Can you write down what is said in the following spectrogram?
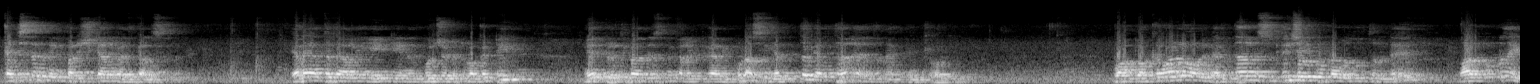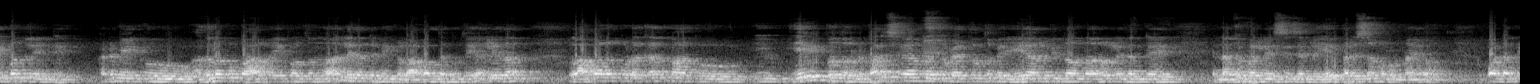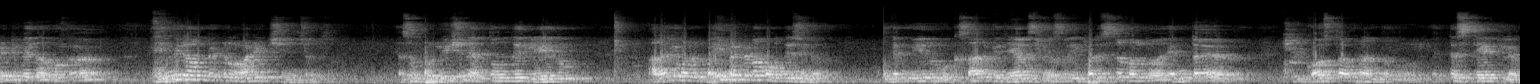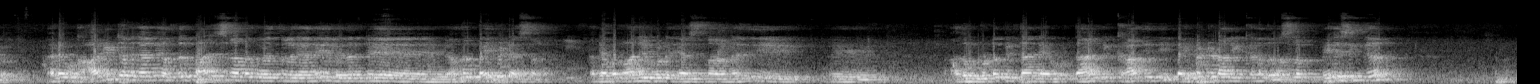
ఖచ్చితంగా నేను పరిష్కారం వెతకాల్సింది. ఎలా ఎత్తగాలి ఏంటి అనేది కూర్చోబెట్టి ఒకటి నేను ప్రతిపాదిస్తున్న కలెక్టర్ గారికి కూడా అసలు ఎంత వ్యర్థాలు వెళ్తున్నాయి దీంట్లో ఒకవేళ వాళ్ళ వ్యర్థాలను శుద్ధి చేయకుండా వదులుతుంటే వాళ్ళకున్న ఇబ్బందులు ఏంటి? అంటే మీకు అదనపు భారం అయిపోతుందా? లేదంటే మీకు లాభాలు తగ్గుతాయా? లేదా లాభాలకు కూడా కాదు మాకు ఏ ఇబ్బందులు ఉన్నాయి పారిశ్రామికవేత్తలతో మీరు ఏ అరవిందో ఉన్నారో లేదంటే నక్కపల్లి సీజన్లో ఏ పరిశ్రమలు ఉన్నాయో వాటన్నిటి మీద ఒక ఎన్విరాన్మెంటల్ ఆడిట్ చేయించాలి అసలు పొల్యూషన్ ఎంత ఉంది? లేదు. అలాగే వాళ్ళు భయపెట్టడం మా ఉద్దేశం కాదు. అందుకని మీరు ఒకసారి మీరు చేయాల్సిన అసలు ఈ పరిశ్రమల్లో ఎంటైర్ కోస్తా ప్రాంతంలో ఎంత స్టేట్ లెవెల్ అంటే ఒక ఆడిట్ అనగానే అందరూ పారిశ్రామికవేత్తలు కానీ లేదంటే అందరూ భయపెట్టేస్తారు. అంటే ఎవరు నాని కూడా చేస్తున్నారు అనేది అది ఉంటుంది దాన్ని దాన్ని కాదు ఇది భయపెట్టడానికి కాదు. అసలు బేసిక్గా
